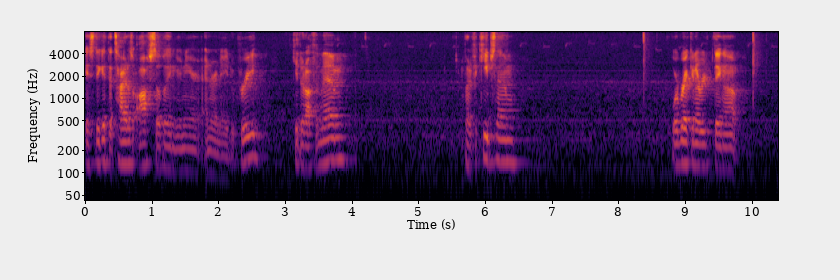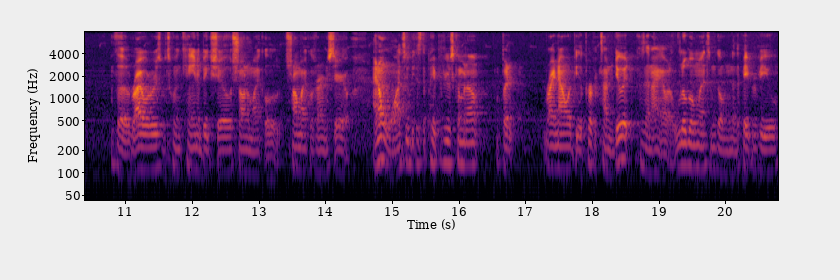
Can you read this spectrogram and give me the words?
is to get the titles off Sylvain Grenier and Rene Dupree. Get it off of them. But if it keeps them, we're breaking everything up. The rivalries between Kane and Big Show, Shawn and Michael, Shawn Michaels, Rey Mysterio. I don't want to because the pay per view is coming up, but right now would be the perfect time to do it because then I got a little momentum going into the pay per view.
